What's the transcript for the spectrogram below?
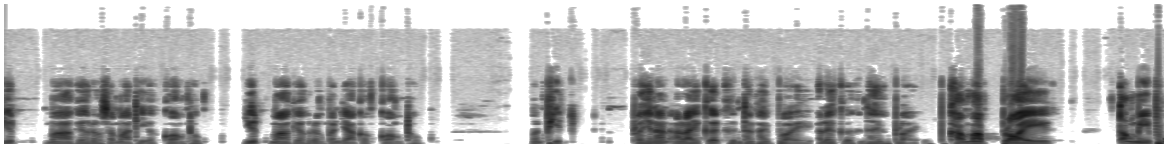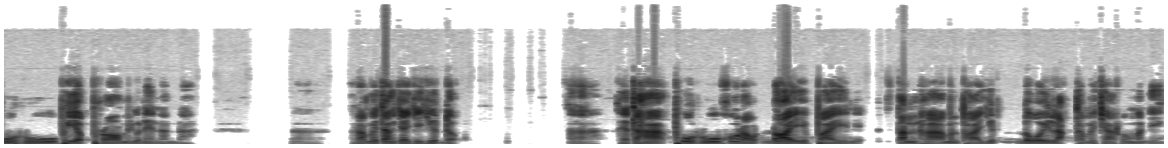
ยึดมาเกี่ยวกับเรื่องสมาธิกับกองทุกยึดมาเกี่ยวกับเรื่องปัญญาก็กองทุกมันผิด เพราะฉะนั้นอะไรเกิดขึ้นทั้งให้ปล่อย อะไรเกิดขึ้นให้ปล่อยคำว่าปล่อยต้องมีผู้รู้เพียบพร้อมอยู่ในนั้นนะเราไม่ตั้งใจจะยึดดอกแต่ถ้าผู้รู้ของเราด้อยไปเนี่ย ตัณหามันพายึดโดยหลักธรรมชาติของมันเอง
